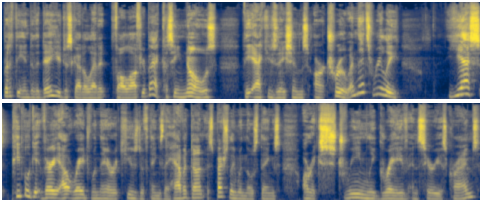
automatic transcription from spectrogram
But at the end of the day, you just got to let it fall off your back because he knows the accusations aren't true. And that's really Yes, people get very outraged when they are accused of things they haven't done, especially when those things are extremely grave and serious crimes.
